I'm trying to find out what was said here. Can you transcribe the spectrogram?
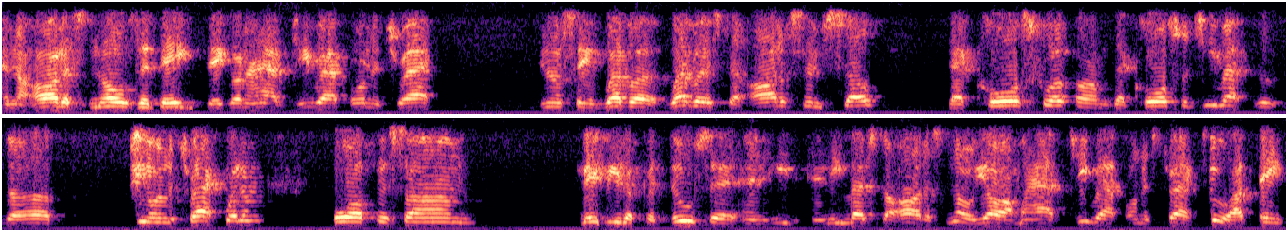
and the artist knows that they they're gonna have G Rap on the track, you know what I'm saying? Whether whether it's the artist himself that calls for um that calls for G Rap to uh, be on the track with him, or if it's um maybe the producer and he and he lets the artist know, yo, I'm gonna have G Rap on this track too. I think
